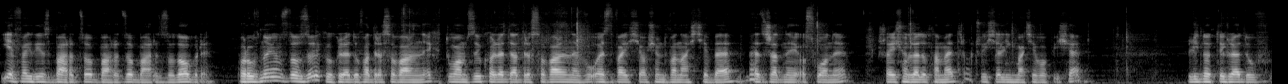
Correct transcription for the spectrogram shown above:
i efekt jest bardzo, bardzo, bardzo dobry. Porównując do zwykłych LEDów adresowalnych, tu mam zwykłe LEDy adresowalne WS2812B bez żadnej osłony, 60 LEDów na metr, oczywiście link macie w opisie. Link do tych LEDów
